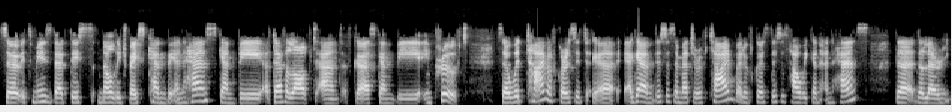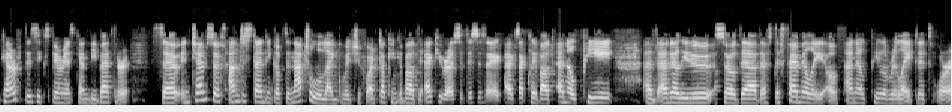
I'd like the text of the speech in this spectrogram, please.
So it means that this knowledge base can be enhanced can be developed and of course can be improved so with time of course it uh, again this is a matter of time but of course this is how we can enhance the, the learning curve this experience can be better so, in terms of understanding of the natural language, if we're talking about the accuracy, this is a, exactly about NLP and NLU. So, the, the, the family of NLP related or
